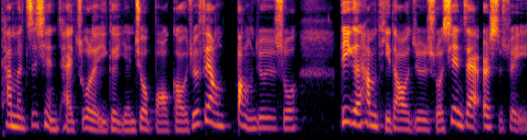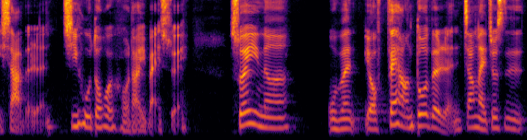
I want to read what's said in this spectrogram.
他们之前才做了一个研究报告，我觉得非常棒。就是说，第一个他们提到的就是说，现在二十岁以下的人几乎都会活到一百岁，所以呢，我们有非常多的人将来就是。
